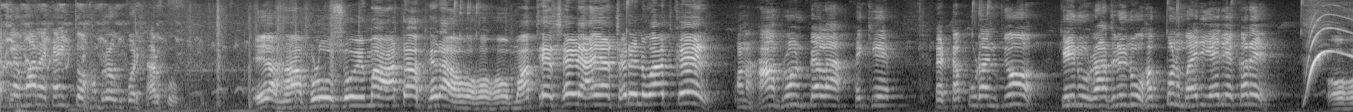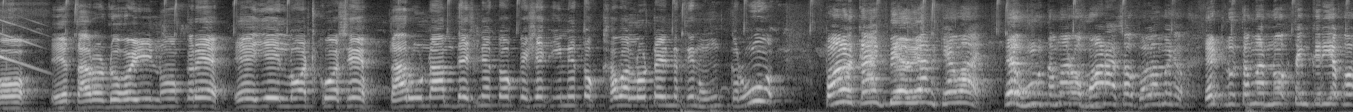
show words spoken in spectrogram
એટલે મારે કંઈક તો સાંભળવું પડે સરખું એ હાંફળું શું એમાં આટા ફેરા હો હો માથે છેડ આયા છેડે વાત કર. પણ હાંભળો ને પેલા હખે એ ટપુડાને કયો કે એનું રાધડીનું હક પણ મારી હારે કરે. ઓહો એ તારો ડોહો ઈ નો કરે એ એ લોટકો છે. તારું નામ દઈશ ને તો કહેશે કે ઈને તો ખાવા લોટાઈ નથી ને હું કરું? પણ કાંઈક બે વેણ કહેવાય. એ હું તમારો માણસ છું ભલા મળ્યો એટલું તમારે નોક તેમ કરી શકો.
